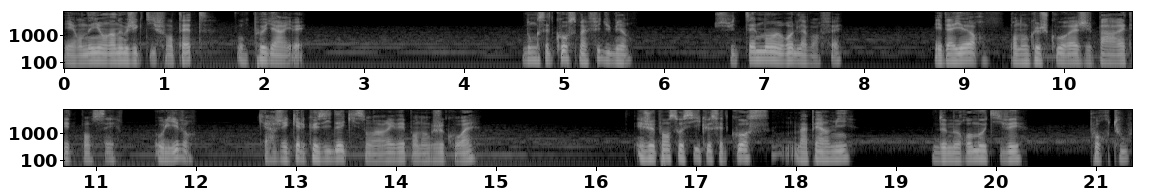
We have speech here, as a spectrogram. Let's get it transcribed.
Et en ayant un objectif en tête, on peut y arriver. Donc cette course m'a fait du bien. Je suis tellement heureux de l'avoir fait. Et d'ailleurs, pendant que je courais, j'ai pas arrêté de penser au livre, car j'ai quelques idées qui sont arrivées pendant que je courais. Et je pense aussi que cette course m'a permis de me remotiver pour tout.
